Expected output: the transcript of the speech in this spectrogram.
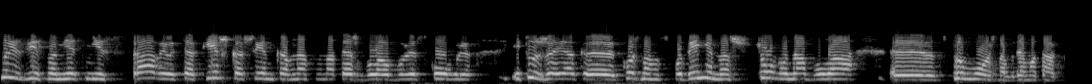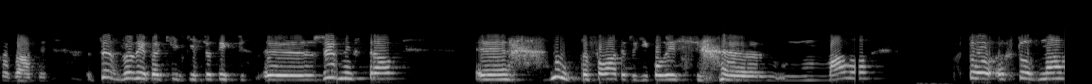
Ну і звісно, м'ясні страви. Оця кишка, шинка в нас вона теж була обов'язковою. І тут же як е, кожна господиня, на що вона була е, спроможна, будемо так казати. Це велика кількість отих жирних страв. Ну, про салати тоді колись мало хто, хто з нас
